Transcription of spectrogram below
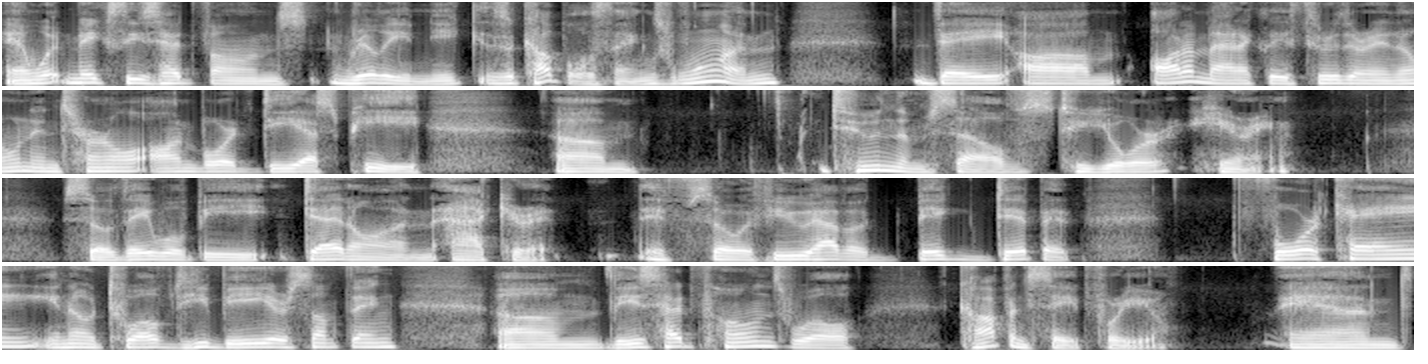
And what makes these headphones really unique is a couple of things. One, they um, automatically, through their own internal onboard DSP, um, tune themselves to your hearing. So they will be dead on accurate. If so, if you have a big dip at 4K, you know, 12 dB or something, um, these headphones will compensate for you. And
